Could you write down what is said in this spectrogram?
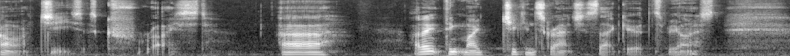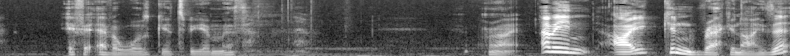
Oh, Jesus Christ. Uh, I don't think my chicken scratch is that good, to be honest. If it ever was good to begin with. Right. I mean, I can recognize it,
